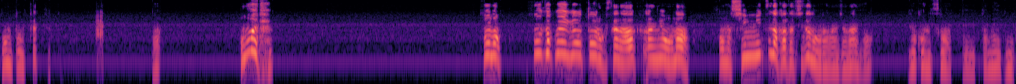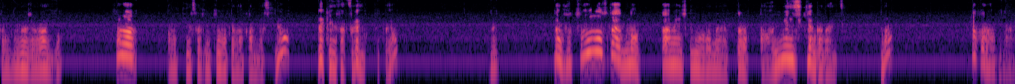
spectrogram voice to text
本当にってって言って。な、ほんまやで。その、風俗営業登録せなあかんような、そんな親密な形での占いじゃないよ。横に座って、えっと、メイクみたいな占いじゃないよ。それは、あの、警察に届けなあかんらしいよ。で、警察が言ってたよ。ね。でも普通のスタイルの対面式の占いやったら、対面式やんか、第一。だから危ない。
